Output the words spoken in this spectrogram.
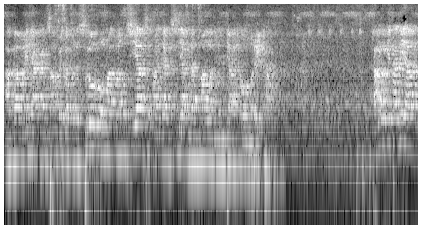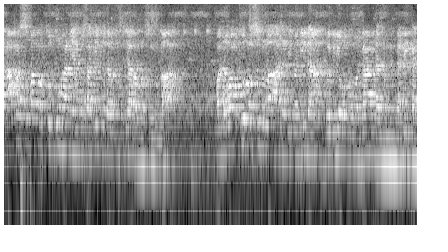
Agama ini akan sampai kepada seluruh umat manusia sepanjang siang dan malam menjangkau mereka. Kalau kita lihat apa sebab pertumbuhan yang besar itu dalam sejarah Rasulullah, pada waktu Rasulullah ada di Madinah, beliau memegang dan mengendalikan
